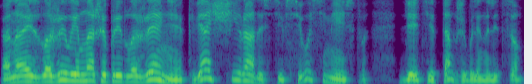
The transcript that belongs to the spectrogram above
Она изложила им наше предложение к вящей радости всего семейства. Дети также были на лицо.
